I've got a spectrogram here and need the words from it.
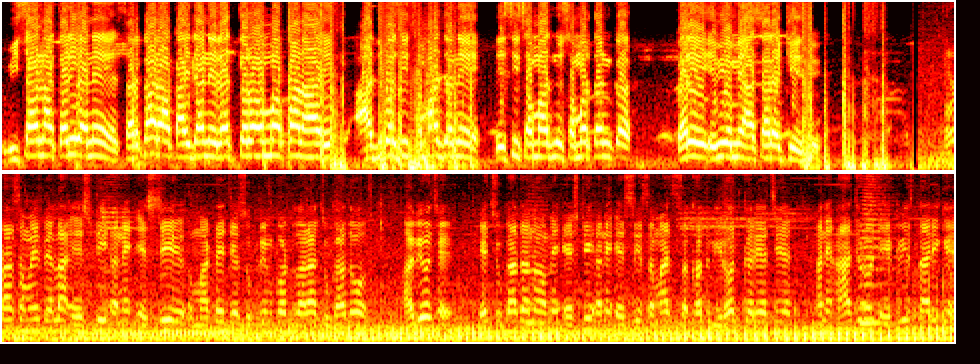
વિચારણા કરી અને સરકાર આ કાયદાને રદ કરવામાં પણ આ આદિવાસી સમાજ અને એસી સમાજનું સમર્થન કરે એવી અમે આશા રાખીએ છીએ. થોડા સમય પહેલાં એસટી અને એસસી માટે જે સુપ્રીમ કોર્ટ દ્વારા ચુકાદો આવ્યો છે, એ ચુકાદાનો અમે એસટી અને એસસી સમાજ સખત વિરોધ કરીએ છીએ અને આજ રોજ એકવીસ તારીખે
